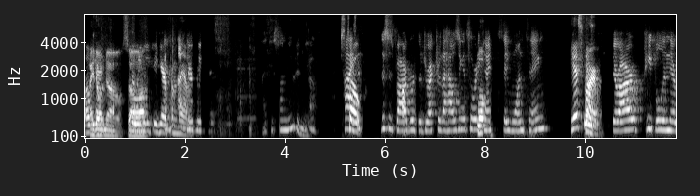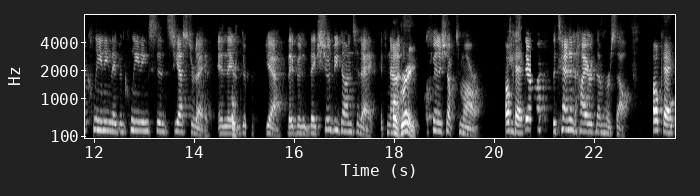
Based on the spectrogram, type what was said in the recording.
I don't know. So, So we uh, need to hear from them. hear me. I just unmuted me. Oh. Hi, So, this is Barbara, the Director of the Housing Authority. Well- Can I just say one thing? Yes, Sure. Barb. There are people in there cleaning. They've been cleaning since yesterday and they're, Oh. they're, yeah, they've been, they should be done today. If not, oh, not, great. we'll finish up tomorrow. Okay, Sarah, The tenant hired them herself. okay.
